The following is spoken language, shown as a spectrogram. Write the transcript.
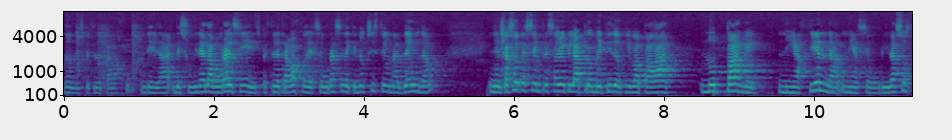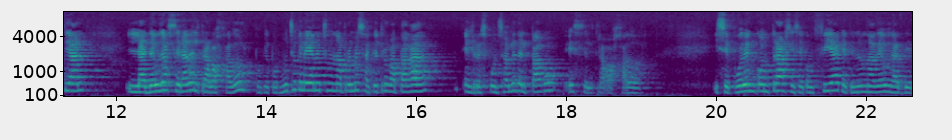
de inspección de trabajo, de, su vida laboral, sí, inspección de trabajo, de asegurarse de que no existe una deuda, en el caso que ese empresario que le ha prometido que iba a pagar no pague ni Hacienda ni a Seguridad Social, la deuda será del trabajador, porque por mucho que le hayan hecho una promesa que otro va a pagar, el responsable del pago es el trabajador. Y se puede encontrar, si se confía, que tiene una deuda de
